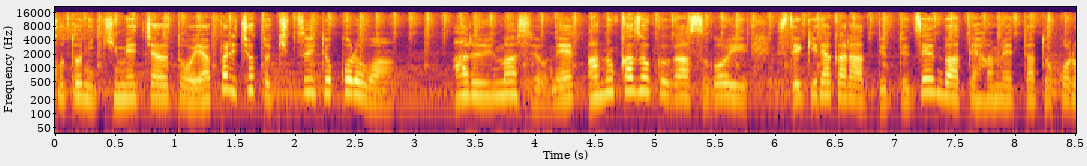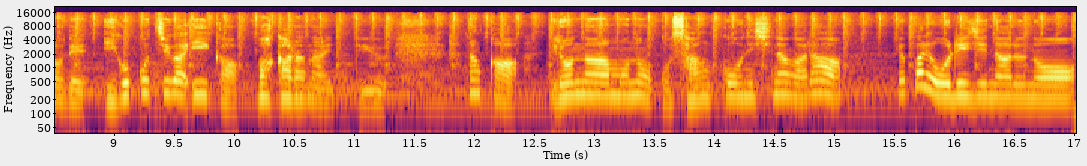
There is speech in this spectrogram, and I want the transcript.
ことに決めちゃうとやっぱりちょっときついところはありますよね。あの家族がすごい素敵だからって言って全部当てはめたところで居心地がいいかわからないっていうなんかいろんなものをこう参考にしながらやっぱりオリジナルの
